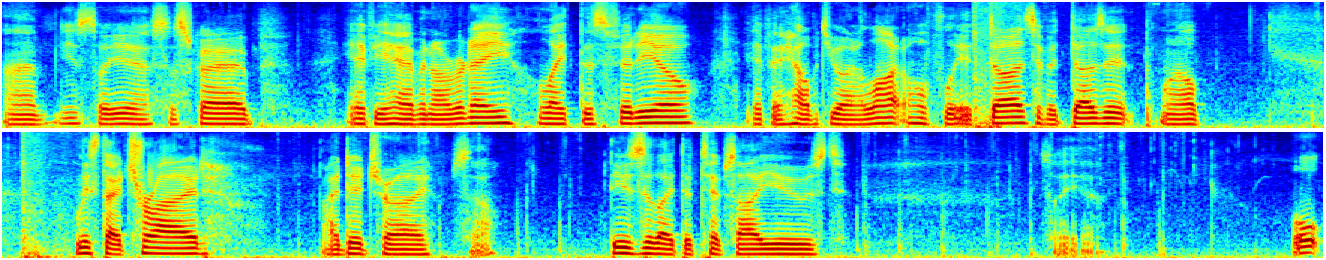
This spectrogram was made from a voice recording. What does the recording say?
Uh, so, yeah, subscribe if you haven't already. Like this video if it helped you out a lot. Hopefully it does. If it doesn't, well, at least I tried. I did try, so. These are like the tips I used. So yeah. Well,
